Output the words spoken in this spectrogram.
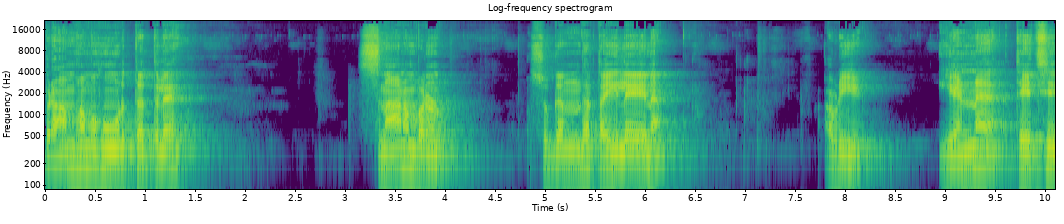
பிராம முகூர்த்தத்தில் ஸ்நானம் பண்ணணும். சுகந்த தைலேன. அப்படி எண்ணெய் தேய்ச்சி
